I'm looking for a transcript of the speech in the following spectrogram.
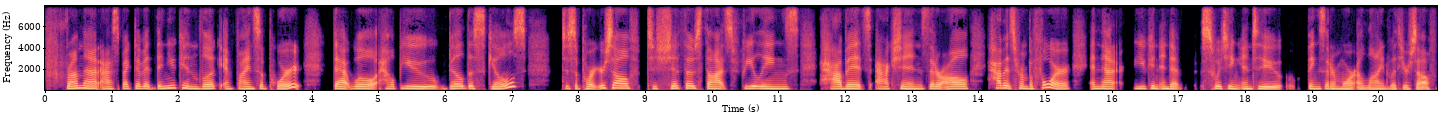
from that aspect of it, then you can look and find support that will help you build the skills to support yourself, to shift those thoughts, feelings, habits, actions that are all habits from before, and that you can end up switching into things that are more aligned with yourself.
